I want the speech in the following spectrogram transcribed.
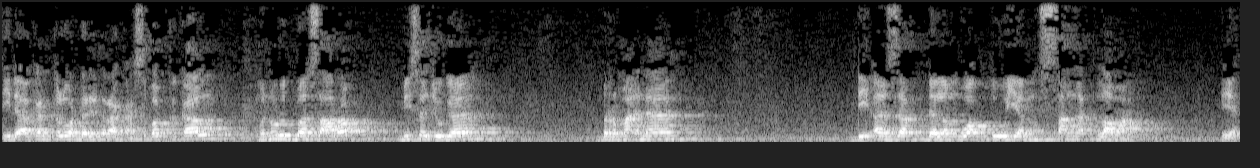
tidak akan keluar dari neraka sebab kekal menurut bahasa Arab bisa juga bermakna diazab dalam waktu yang sangat lama. Iya.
